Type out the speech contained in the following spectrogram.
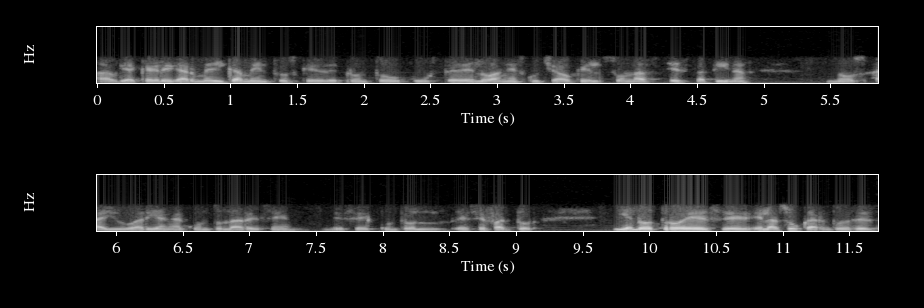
habría que agregar medicamentos que de pronto ustedes lo han escuchado que son las estatinas nos ayudarían a controlar ese ese control ese factor y el otro es eh, el azúcar entonces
